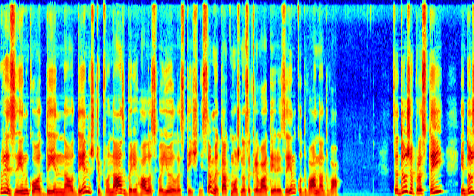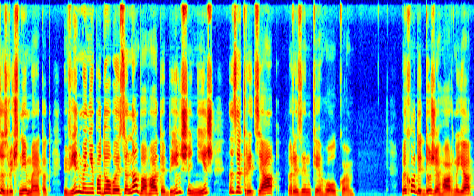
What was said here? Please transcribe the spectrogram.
резинку один на один, щоб вона зберігала свою еластичність. Саме так можна закривати резинку 2 на 2. Це дуже простий і дуже зручний метод. Він мені подобається набагато більше, ніж закриття резинки голкою. Виходить дуже гарно, я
